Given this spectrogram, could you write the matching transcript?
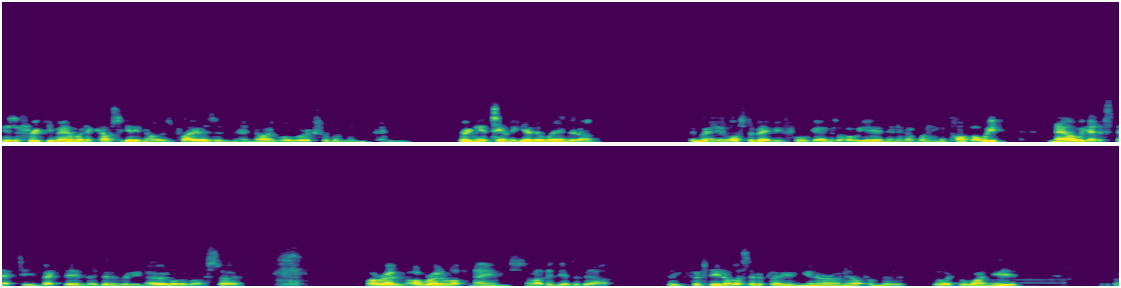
he's a freaky man when it comes to getting know his players and, and knowing what works for them and, and bringing a team together. We ended up I think we only lost to maybe four games the whole year and ended up winning the comp. But we now we had a stacked team back then. They didn't really know a lot of us. So. I read I'll rattle off names, and I think there's about I think 15 of us that are playing in NRL now from the like the one year. Uh,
